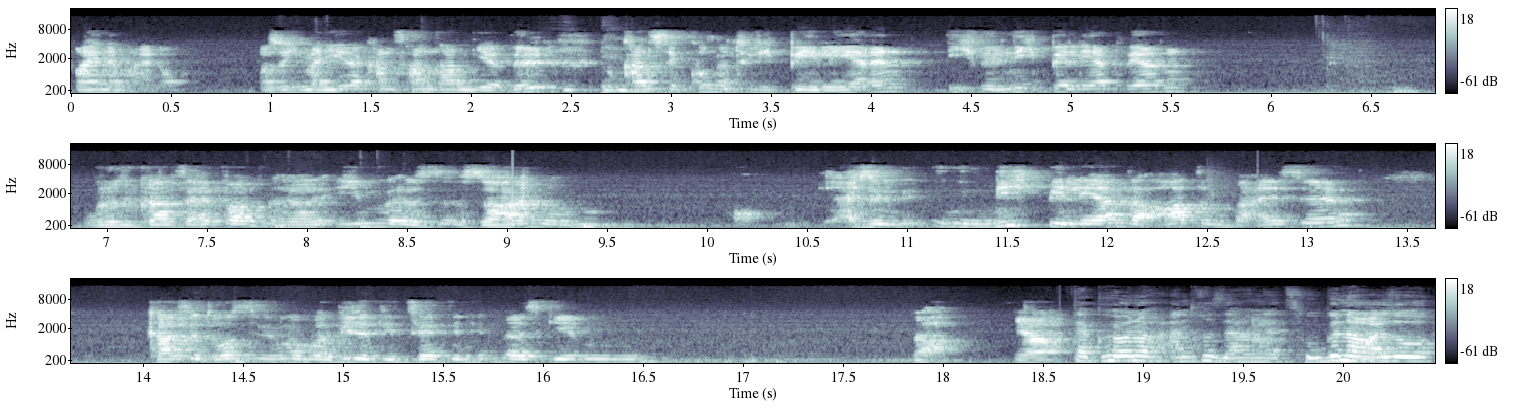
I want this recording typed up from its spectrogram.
Meine Meinung. Also ich meine, jeder kann es handhaben, wie er will. Du kannst den Kunden natürlich belehren. Ich will nicht belehrt werden. Oder du kannst einfach äh, ihm äh, sagen, also in nicht belehrender Art und Weise kannst du trotzdem immer mal wieder dezent den Hinweis geben. Ja. ja. Da gehören noch andere Sachen dazu. Genau, also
